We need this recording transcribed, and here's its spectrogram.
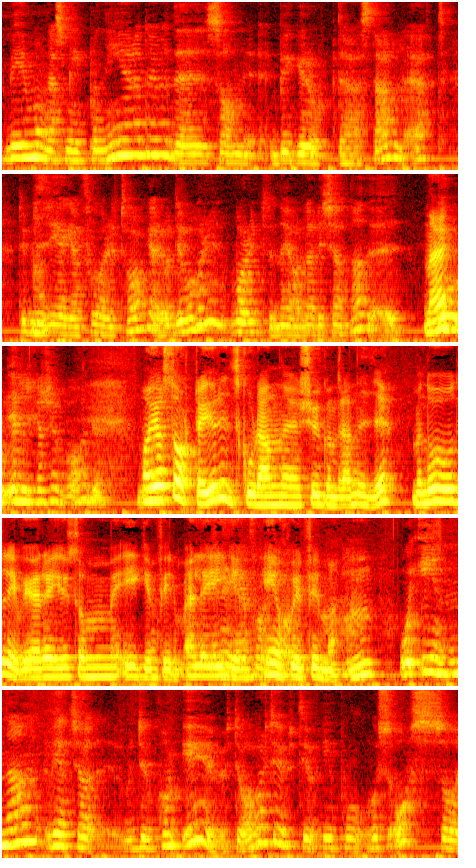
Vi är många som är imponerade över dig som bygger upp det här stallet. Du blir Mm. egen företagare och det var du, var du inte när jag lärde känna dig. nej. Jo, eller kanske var du. Ja, jag startade ju ridskolan eh, 2009. Men då drev jag det ju som egen firma, eller En egen, egen enskild firma. Mm. Och innan vet jag, du kom ut, du har varit ute i, på, hos oss och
